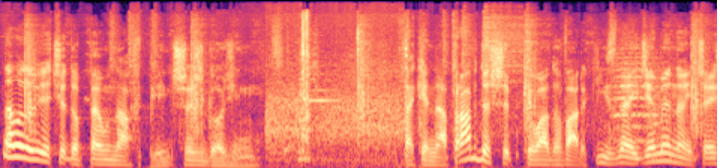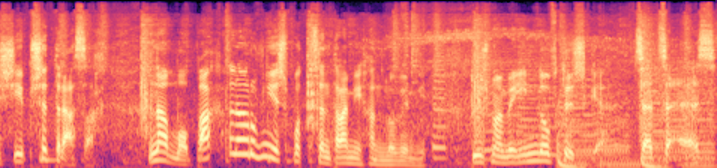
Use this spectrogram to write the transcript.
naładujecie do pełna w 5-6 godzin. Takie naprawdę szybkie ładowarki znajdziemy najczęściej przy trasach, na mopach, ale również pod centrami handlowymi. Tu już mamy inną wtyczkę, CCS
